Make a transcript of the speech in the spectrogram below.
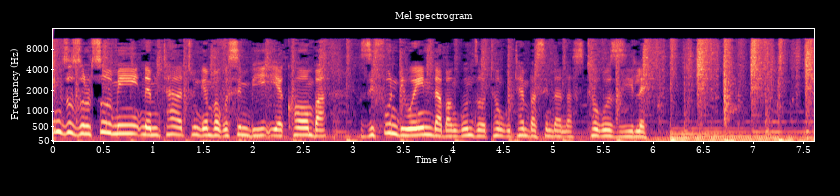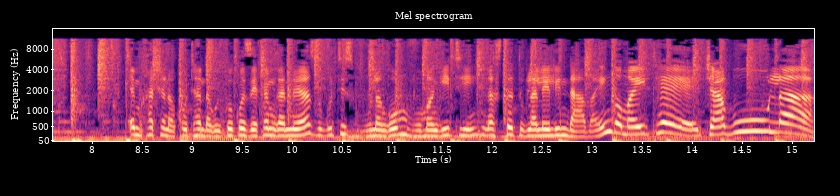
Imzuzu lusumi nemthathu ngemva kwesimbi yekhomba zifundiwe indaba ngunzotho nguthemba sindana sithokozile emhatshweni wakho uthanda f FM kanti uyazi ukuthi sivula ngomvuma ngithi nasiceda ukulalela indaba. Ingoma ithe jabula.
